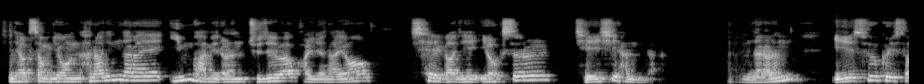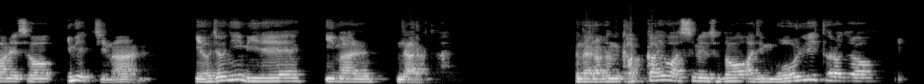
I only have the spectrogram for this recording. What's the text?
신약 성경은 하나님 나라의 임함이라는 주제와 관련하여 세 가지 역설을 제시한다. 하나님 나라는 예수 그리스도 안에서 임했지만 여전히 미래에 임할 나라다. 그 나라는 가까이 왔으면서도 아직 멀리 떨어져 있다.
